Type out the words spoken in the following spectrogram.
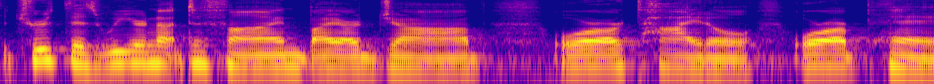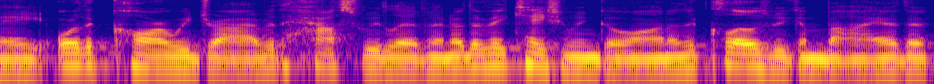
the truth is, we are not defined by our job or our title or our pay or the car we drive or the house we live in or the vacation we can go on or the clothes we can buy or the,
